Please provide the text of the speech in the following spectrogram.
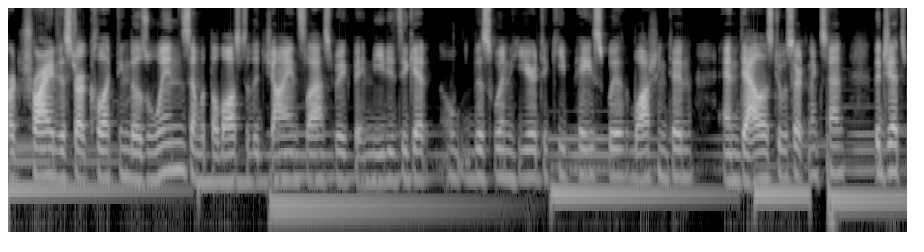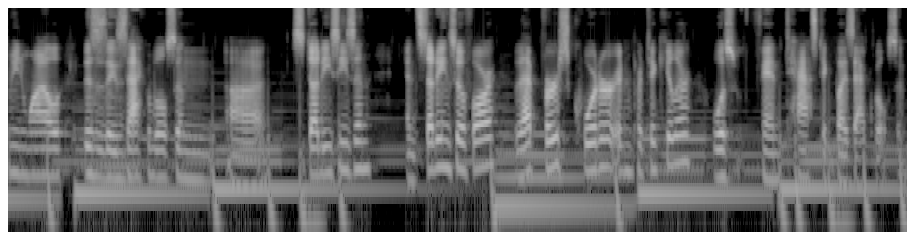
are trying to start collecting those wins. And with the loss to the Giants last week, they needed to get oh, this win here to keep pace with Washington and Dallas to a certain extent. The Jets, meanwhile, this is a Zach Wilson uh, study season. And studying so far, that first quarter in particular was fantastic by Zach Wilson.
